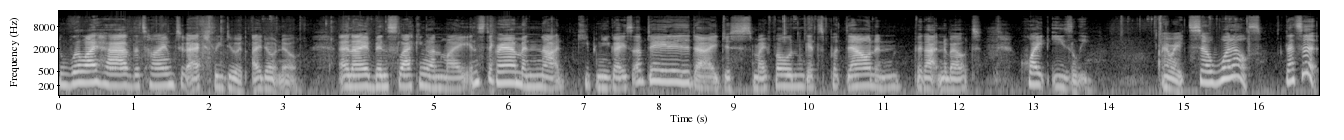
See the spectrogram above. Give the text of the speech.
will I have the time to actually do it? I don't know. And I've been slacking on my Instagram and not keeping you guys updated. I just, my phone gets put down and forgotten about quite easily. Alright, so what else? That's it.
